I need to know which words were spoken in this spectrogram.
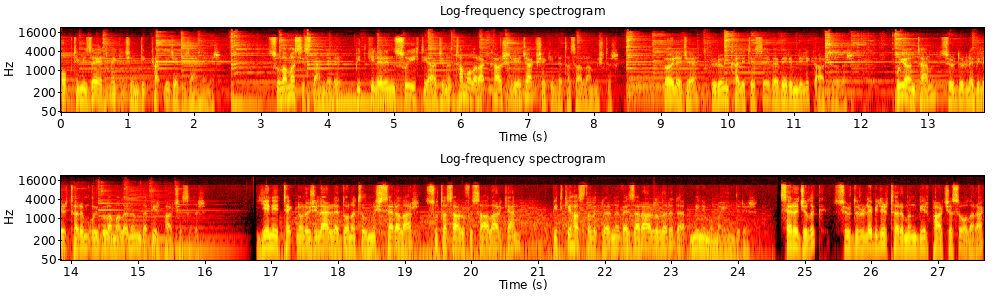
optimize etmek için dikkatlice düzenlenir. Sulama sistemleri, bitkilerin su ihtiyacını tam olarak karşılayacak şekilde tasarlanmıştır. Böylece ürün kalitesi ve verimlilik artırılır. Bu yöntem, sürdürülebilir tarım uygulamalarının da bir parçasıdır. Yeni teknolojilerle donatılmış seralar su tasarrufu sağlarken, bitki hastalıklarını ve zararlıları da minimuma indirir. Seracılık, sürdürülebilir tarımın bir parçası olarak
